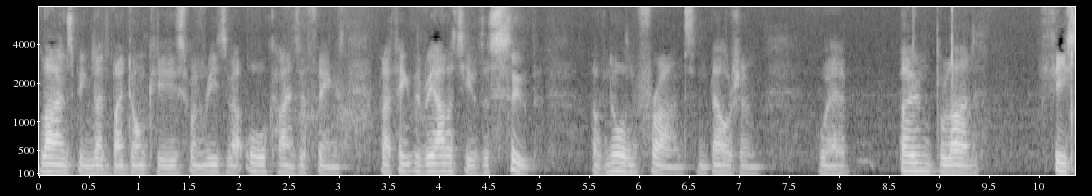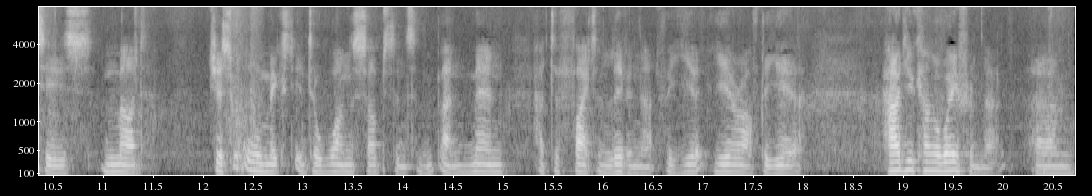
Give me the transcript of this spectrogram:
lions being led by donkeys, one reads about all kinds of things, but I think the reality of the soup of northern France and Belgium where bone, blood, feces, mud just all mixed into one substance, and, and men had to fight and live in that for year, year after year. How do you come away from that? Um,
